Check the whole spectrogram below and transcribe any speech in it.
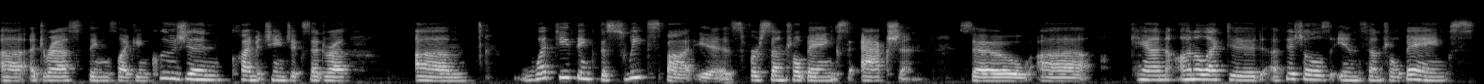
uh, address things like inclusion, climate change, etc., um, what do you think the sweet spot is for central banks action? So uh, can unelected officials in central banks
